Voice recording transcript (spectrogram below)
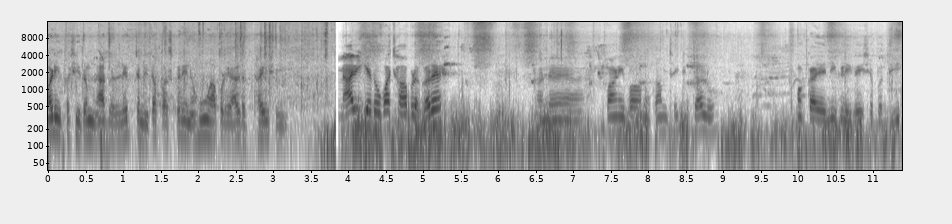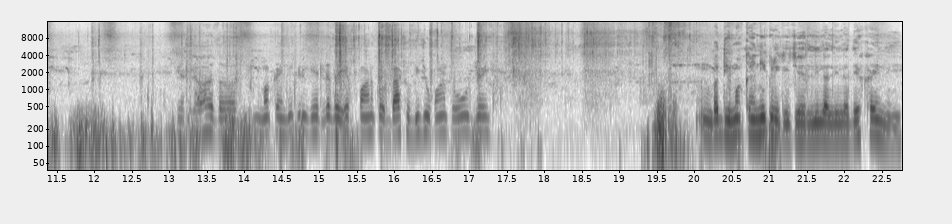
મળી, પછી તમને આગળ લેક્ચરની તપાસ કરીને હું આપણી હાલત થાય છે. આવી ગયા તો પાછા આપણે ઘરે અને પાણી પાવાનું કામ થઈ ગયું ચાલુ. મકાઈ નીકળી ગઈ છે બધી. એટલે હવે તો મકાઈ નીકળી ગઈ એટલે તો એક પાણ તો પાછું બીજું પાણ તો હોવું જ જોઈએ. બધી મકાઈ નીકળી ગઈ છે, લીલા લીલા દેખાય નહીં.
